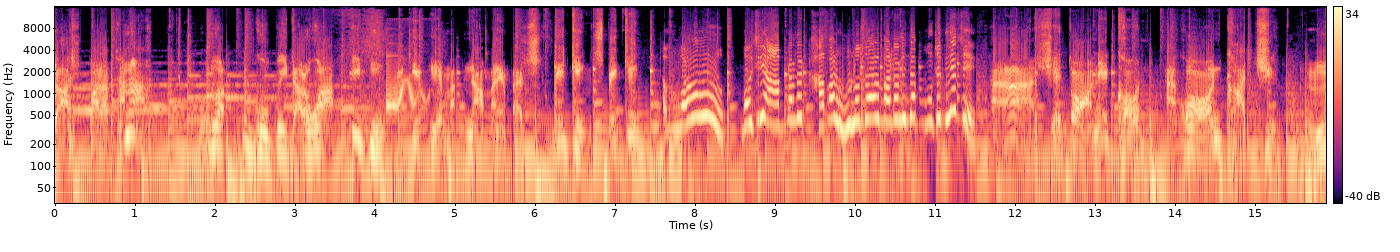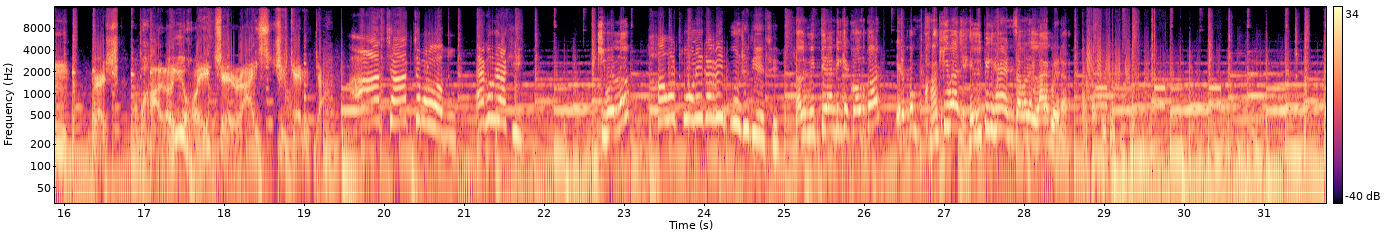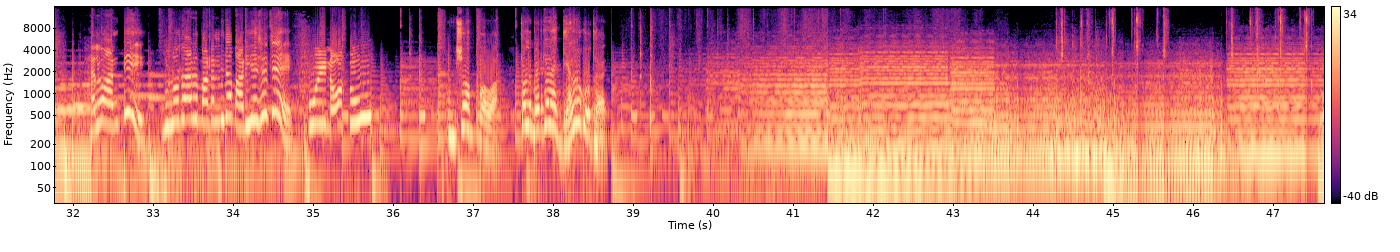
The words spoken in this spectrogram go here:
দাসপাড়া থানা। গোপী দারোয়া না মানে স্পিকিং স্পিকিং বড়বাবু বলছি আপনাদের খাবার হুলোদার বাটালিটা পৌঁছে দিয়েছে? হ্যাঁ সে তো অনেকক্ষণ এখন খাচ্ছি। হুম বেশ ভালোই হয়েছে রাইস চিকেনটা। আচ্ছা আচ্ছা বড়বাবু এখন রাখি। কি বলল? খাবার তো অনেক আগেই পৌঁছে দিয়েছে। তাহলে মিত্তির আন্টিকে কল কর এরকম ফাঁকিবাজ হেল্পিং হ্যান্ডস আমাদের লাগবে না। হ্যালো আন্টি হুলোদার বাটালিটা বাড়ি এসেছে? ওই না তো। জব বাবা তাহলে বেটারা গেল কোথায়?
